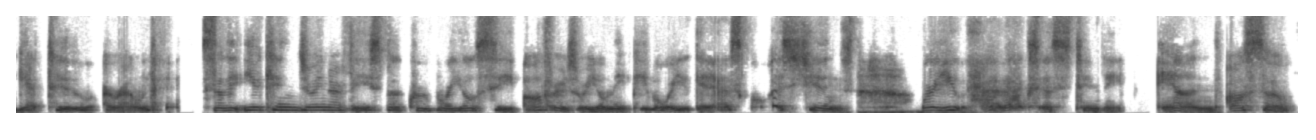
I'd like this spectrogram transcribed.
get to around so that you can join our Facebook group where you'll see offers, where you'll meet people, where you can ask questions, where you have access to me. And also,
